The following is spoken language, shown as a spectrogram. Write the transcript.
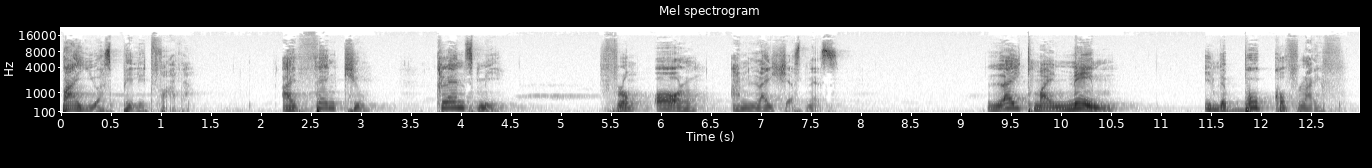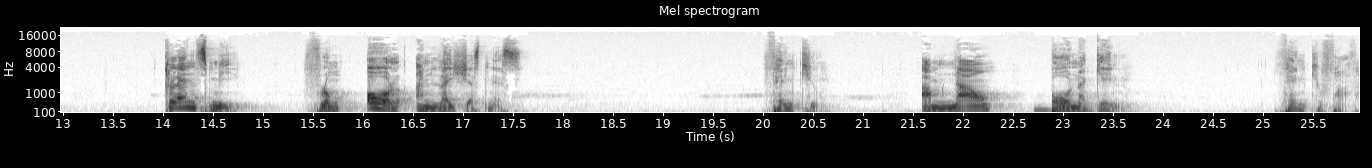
by your Spirit, Father. I thank you. Cleanse me from all unrighteousness. Write my name in the book of life. Cleanse me from all unrighteousness. Thank you. I'm now born again. Thank you, Father.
